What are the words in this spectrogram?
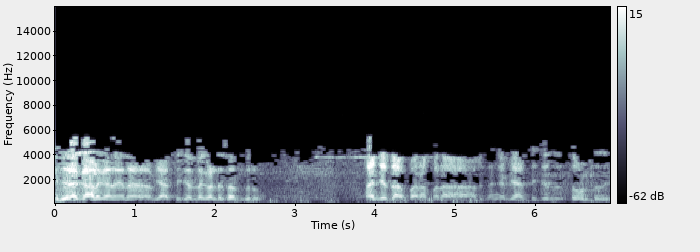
ఎన్ని రకాలుగానైనా వ్యాప్తి చెందగలడు సద్గురు. అంచేత ఆ పరంపర ఆ విధంగా వ్యాప్తి చెందుతూ ఉంటుంది.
